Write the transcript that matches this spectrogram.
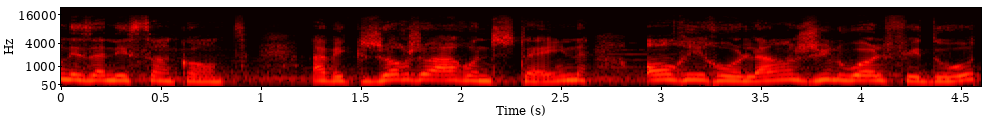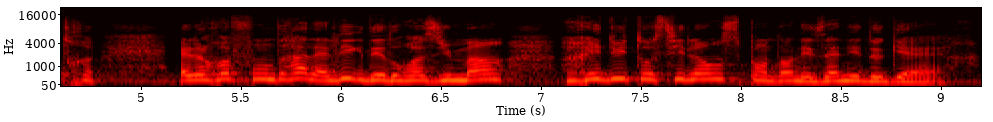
Dans les années 50, avec Georges Aronstein, Henri Rollin, Jules Wolfe et d'autres, elle refondera la Ligue des droits humains, réduite au silence pendant les années de guerre.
